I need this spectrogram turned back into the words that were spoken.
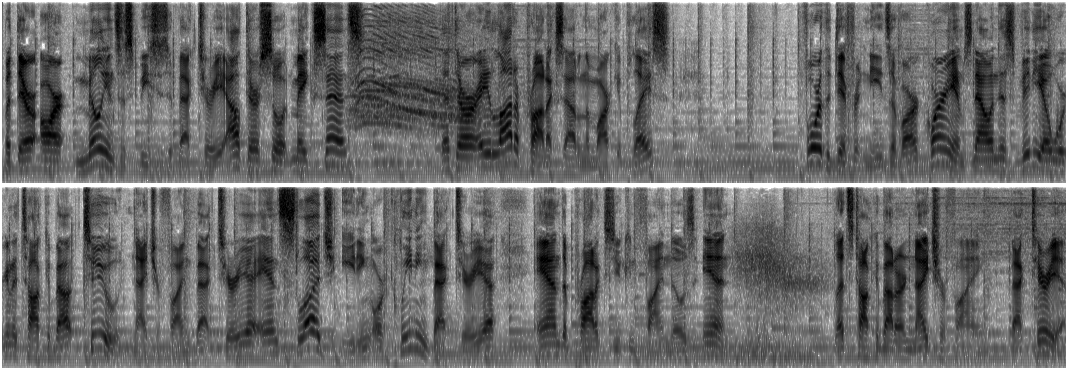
But there are millions of species of bacteria out there, so it makes sense that there are a lot of products out in the marketplace for the different needs of our aquariums. Now in this video we're going to talk about two, nitrifying bacteria and sludge eating or cleaning bacteria and the products you can find those in. Let's talk about our nitrifying bacteria.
